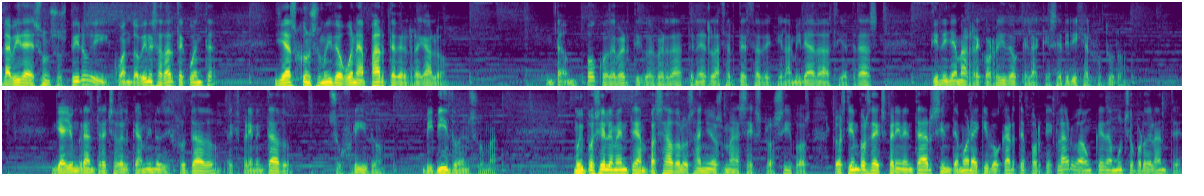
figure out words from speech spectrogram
La vida es un suspiro y cuando vienes a darte cuenta, ya has consumido buena parte del regalo. Da un poco de vértigo, es verdad, tener la certeza de que la mirada hacia atrás tiene ya más recorrido que la que se dirige al futuro. Ya hay un gran trecho del camino disfrutado, experimentado, sufrido, vivido en suma. Muy posiblemente han pasado los años más explosivos, los tiempos de experimentar sin temor a equivocarte porque claro, aún queda mucho por delante.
